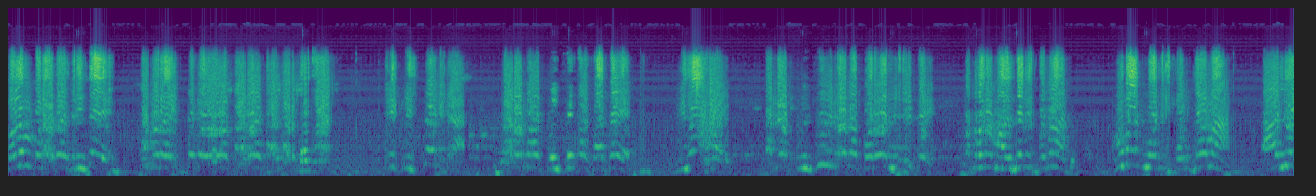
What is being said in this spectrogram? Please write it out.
પરંપરાગત રીતે અમારા ઈષ્ટદેવોનો કાર્ય ઠાકર ભગવાન શ્રી કૃષ્ણના દ્વારામાં તુલસીના સાથે વિવાહ હોય અને તુલસી વિવાહના પર્વ નિમિત્તે અમારો માલધારી સમાજ ખૂબ જ મોટી સંખ્યામાં આજે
